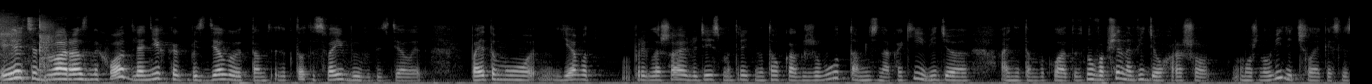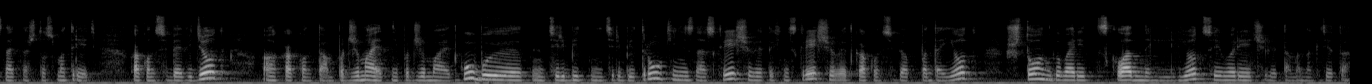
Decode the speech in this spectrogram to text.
и эти два разных О для них как бы сделают, там, кто-то свои выводы сделает. Поэтому я вот приглашаю людей смотреть на то, как живут, там, не знаю, какие видео они там выкладывают. Ну, вообще на видео хорошо можно увидеть человека, если знать, на что смотреть, как он себя ведет, а, как он там поджимает, не поджимает губы, теребит, не теребит руки, не знаю, скрещивает их, не скрещивает, как он себя подает, что он говорит, складно ли льется его речь, или там она где-то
